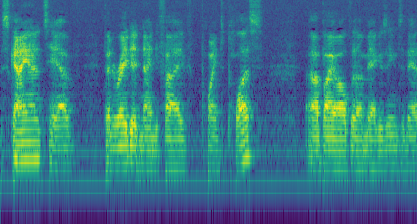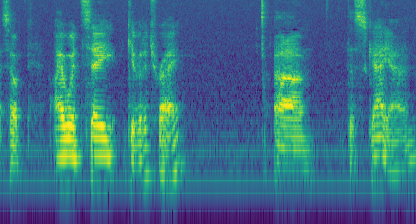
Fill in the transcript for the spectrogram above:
Scions have been rated 95 points plus uh, by all the magazines and that. So I would say give it a try. Um, the Scion,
